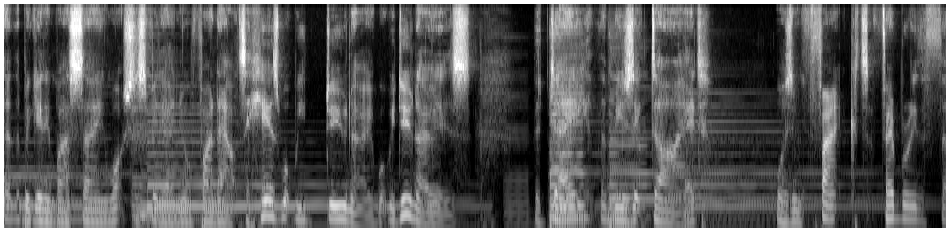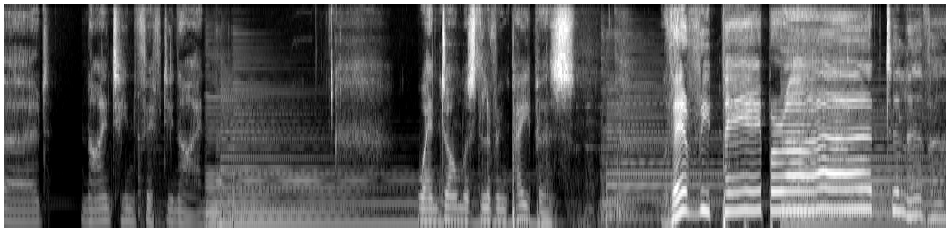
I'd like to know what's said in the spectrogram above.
at the beginning by saying, watch this video and you'll find out. So here's what we do know. What we do know is the day the music died was in fact February the 3rd, 1959, when Don was delivering papers with every paper I deliver.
